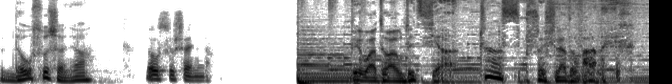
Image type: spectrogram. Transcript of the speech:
Do usłyszenia. Do usłyszenia. Była to audycja Czas prześladowanych.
